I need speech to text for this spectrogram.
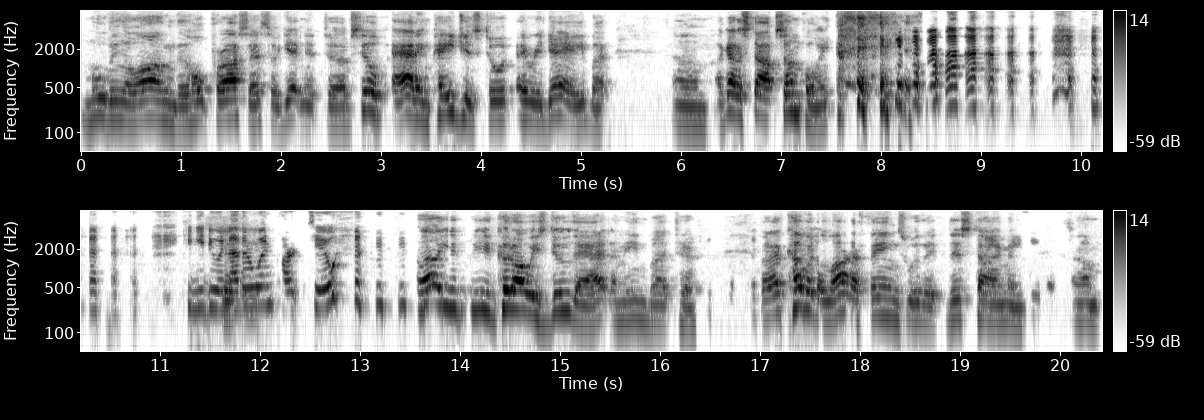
moving along the whole process of getting it. To, I'm still adding pages to it every day, but um, I got to stop some point. Can you do another one, part two? well, you you could always do that. I mean, but uh, but I've covered a lot of things with it this time, and um,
